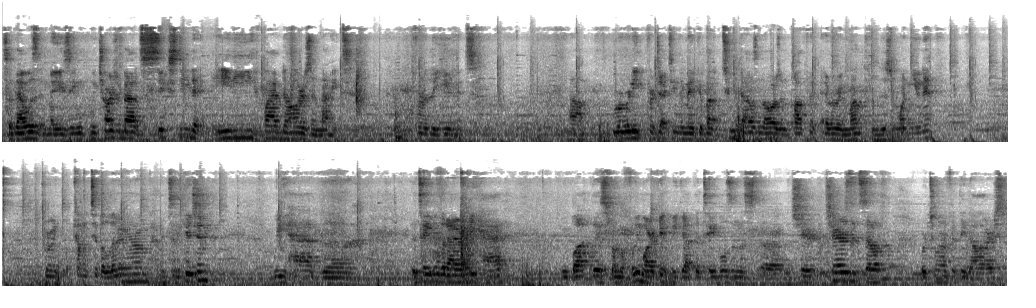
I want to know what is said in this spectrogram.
So that was amazing. We charge about 60 to 85 dollars a night for the units. Um, we're already projecting to make about $2,000 in profit every month from this one unit. We're going to come to the living room, to the kitchen. We have the, the table that I already had. We bought this from a flea market. We got the tables and the, uh, the, chair, the chairs itself were $250.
